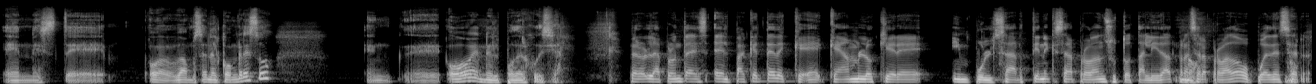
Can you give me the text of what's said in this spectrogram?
en este, o vamos, en el Congreso eh, o en el Poder Judicial. Pero la pregunta es, ¿el paquete de que, que AMLO quiere impulsar tiene que ser aprobado en su totalidad para ser aprobado o puede ser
